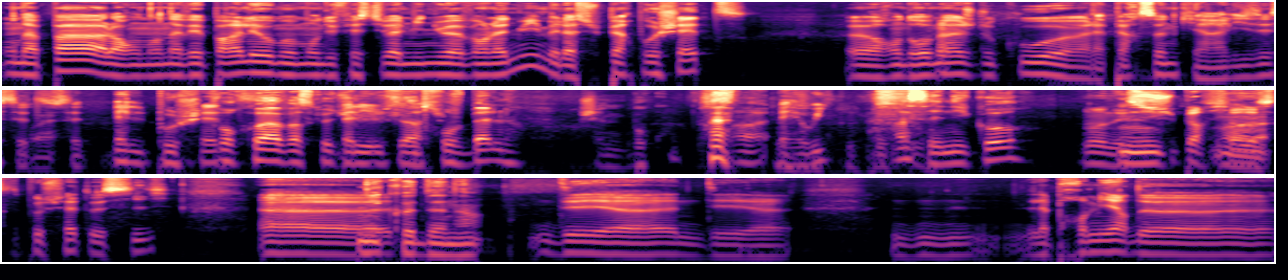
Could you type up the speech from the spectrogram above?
On n'a pas, alors on en avait parlé au moment du festival Minuit avant la nuit, mais la super pochette, euh, rendre hommage du coup à la personne qui a réalisé cette, Ouais. cette belle pochette. Pourquoi? Parce que tu, tu la trouves belle? J'aime beaucoup. Ouais. Mais oui. Ah, c'est Nico? Nous, on est Ni- super fiers voilà. de cette pochette aussi. Euh, Nico Donin. des, euh, des, euh, la première de,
